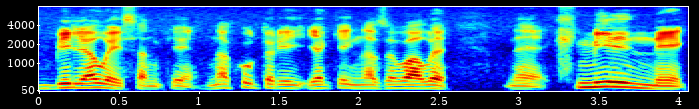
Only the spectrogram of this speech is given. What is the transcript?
біля Лисянки, на хуторі, який називали е, Хмільник,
